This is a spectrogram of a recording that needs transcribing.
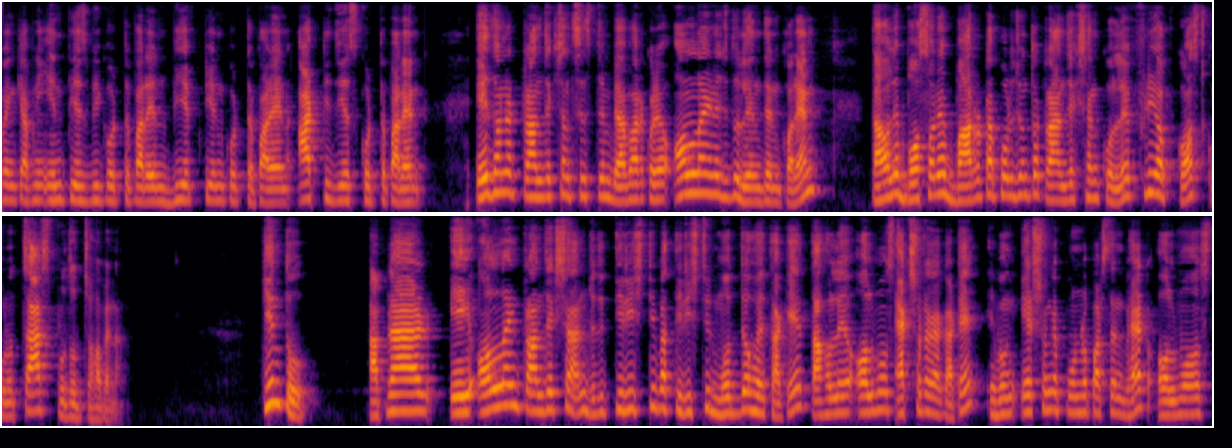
ব্যাংকে আপনি এনপিএসবি করতে পারেন বিএফটিএন করতে পারেন আরটিজিএস করতে পারেন, এই ধরনের ট্রানজেকশন সিস্টেম ব্যবহার করে অনলাইনে যদি লেনদেন করেন, তাহলে বছরে বারোটা পর্যন্ত ট্রানজেকশন করলে ফ্রি অফ কস্ট কোনো চার্জ প্রযোজ্য হবে না। কিন্তু আপনার এই অনলাইন ট্রানজেকশন যদি তিরিশটি বা তিরিশটির মধ্যে হয়ে থাকে, তাহলে অলমোস্ট একশো টাকা কাটে এবং এর সঙ্গে পনেরো পার্সেন্ট ভ্যাট অলমোস্ট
